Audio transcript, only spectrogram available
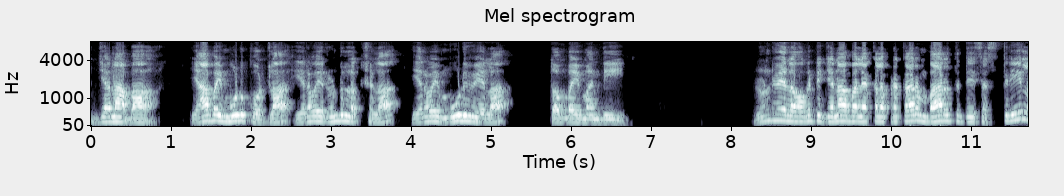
జనాభా యాభై మూడు కోట్ల ఇరవై రెండు లక్షల ఇరవై మూడు వేల తొంభై మంది. రెండు వేల ఒకటి జనాభా లెక్కల ప్రకారం భారతదేశ స్త్రీల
